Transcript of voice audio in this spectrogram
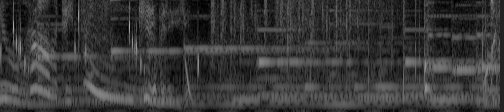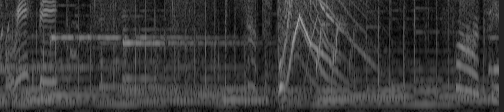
지우 로지자 길어버리기 웨스테 샤드 로지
